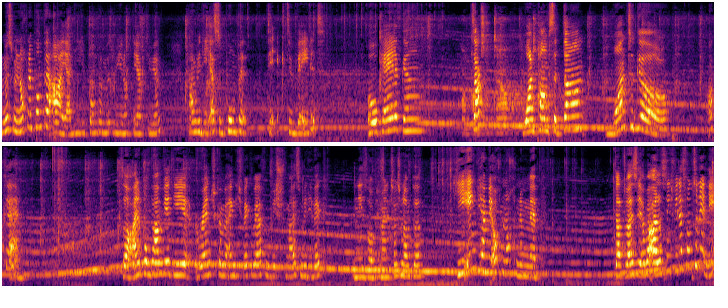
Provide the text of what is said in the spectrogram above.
Müssen wir noch eine Pumpe? Ah ja, die Pumpe müssen wir hier noch deaktivieren. Da haben wir die erste Pumpe deactivated. Okay, let's go. Zack. One pumps it down. One to go. Okay. So, eine Pumpe haben wir. Die Ranch können wir eigentlich wegwerfen. Wie schmeißen wir die weg? Ne, so habe ich meine Taschenlampe. Hier irgendwie haben wir auch noch eine Map. Das weiß ich aber alles nicht, wie das funktioniert, ne?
